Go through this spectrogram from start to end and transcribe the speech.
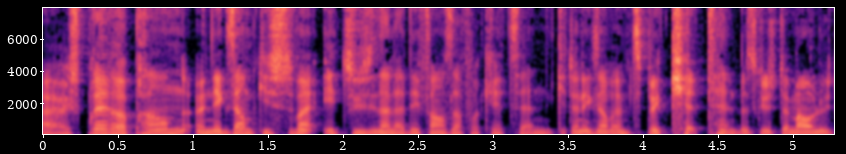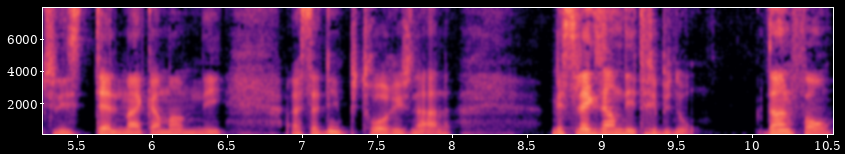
euh, je pourrais reprendre un exemple qui est souvent utilisé dans la défense de la foi chrétienne, qui est un exemple un petit peu quétaine, parce que justement on l'utilise tellement qu'à m'emmener, euh, ça devient plus trop original. Mais c'est l'exemple des tribunaux. Dans le fond,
